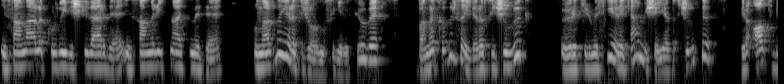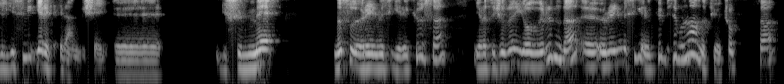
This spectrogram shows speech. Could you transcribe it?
insanlarla kurduğu ilişkilerde, insanları ikna etmede bunlarda da yaratıcı olması gerekiyor ve bana kalırsa yaratıcılık öğretilmesi gereken bir şey. Yaratıcılık da bir alt bilgisi gerektiren bir şey. Ee, düşünme nasıl öğrenilmesi gerekiyorsa yaratıcılığın yollarının da e, öğrenilmesi gerekiyor. Bize bunu anlatıyor. Çok da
